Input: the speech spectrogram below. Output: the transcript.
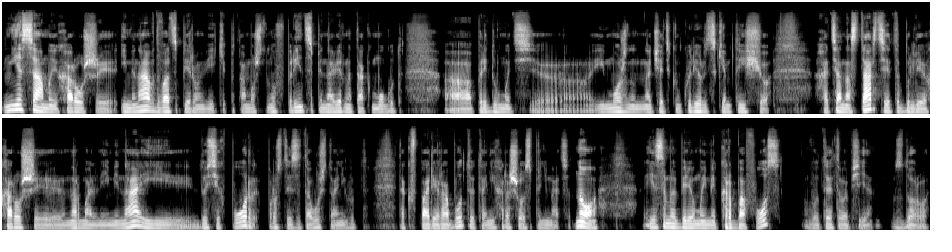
не самые хорошие имена в двадцать первом веке, потому что, ну, в принципе, наверное, так могут а, придумать, э, и можно начать конкурировать с кем-то еще. Хотя на старте это были хорошие, нормальные имена, и до сих пор просто из-за того, что они вот так в паре работают, они хорошо воспринимаются. Но если мы берем имя Карбофос, вот это вообще здорово,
